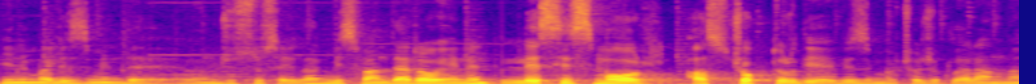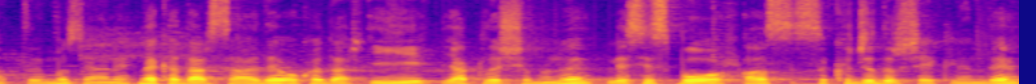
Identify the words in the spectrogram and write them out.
minimalizmin de öncüsü sayılan Miss van der Rohe'nin Less is more, az çoktur diye bizim bu çocuklara anlattığımız yani ne kadar sade o kadar iyi yaklaşımını Less is bore, az sıkıcıdır şeklinde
